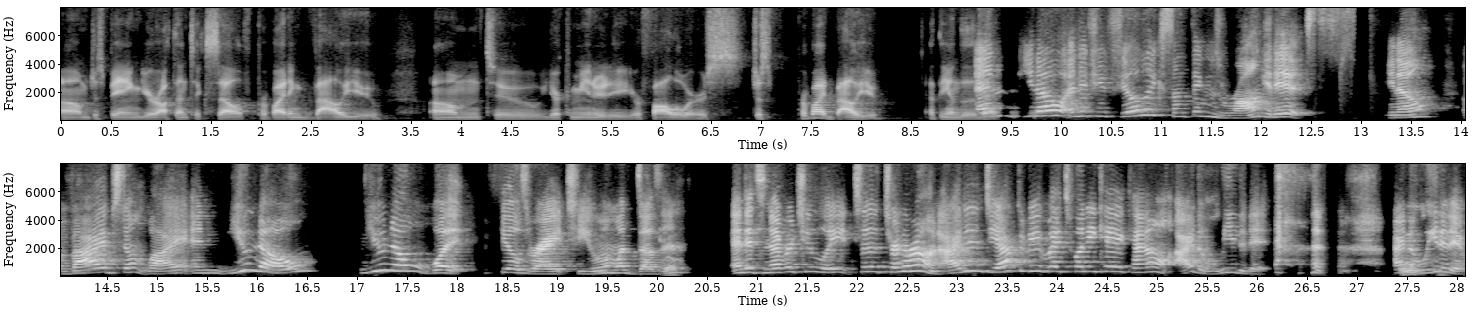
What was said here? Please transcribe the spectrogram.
Um, just being your authentic self, providing value um, to your community, your followers. Just provide value at the end of the and, day. And you know, and if you feel like something's wrong, it is. You know, vibes don't lie, and you know, you know what feels right to you and what doesn't. Yep. And it's never too late to turn around. I didn't deactivate my 20K account. I deleted it. I Ooh. deleted it.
